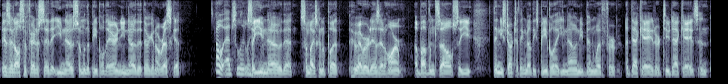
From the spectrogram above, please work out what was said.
Is it also fair to say that you know some of the people there and you know that they're going to risk it? Oh, absolutely. So you know that somebody's going to put whoever it is at harm above themselves. So you then you start to think about these people that you know and you've been with for a decade or two decades, and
